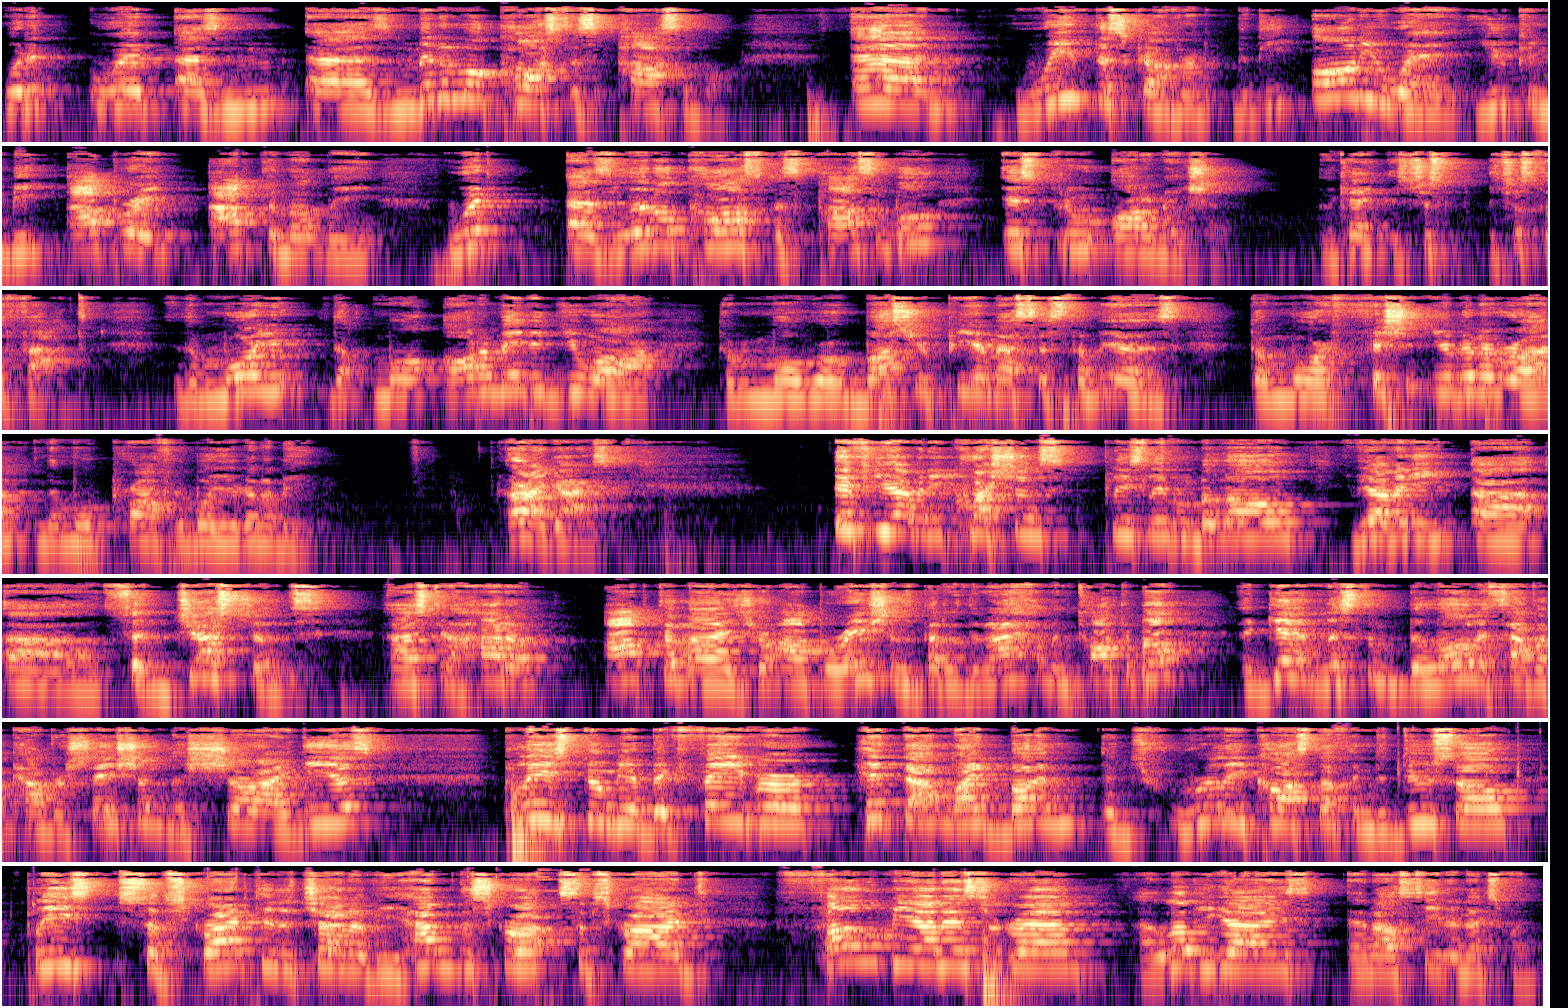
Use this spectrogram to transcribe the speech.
with, with as, as minimal cost as possible. And we've discovered that the only way you can be operate optimally with as little cost as possible is through automation. Okay, it's just it's just a fact. The more you the more automated you are, the more robust your PMS system is, the more efficient you're to run, and the more profitable you're to be. All right, guys. If you have any questions, please leave them below. If you have any uh, uh, suggestions as to how to optimize your operations better than I haven't talked about, again, list them below. Let's have a conversation. Let's share ideas. Please do me a big favor. Hit that like button. It really costs nothing to do so. Please subscribe to the channel if you haven't subscribed. Follow me on Instagram. I love you guys, and I'll see you in the next one.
